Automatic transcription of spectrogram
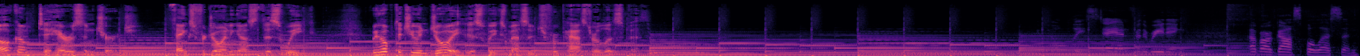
Welcome to Harrison Church. Thanks for joining us this week. We hope that you enjoy this week's message from Pastor Elizabeth. Please stand for the reading of our gospel lesson.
